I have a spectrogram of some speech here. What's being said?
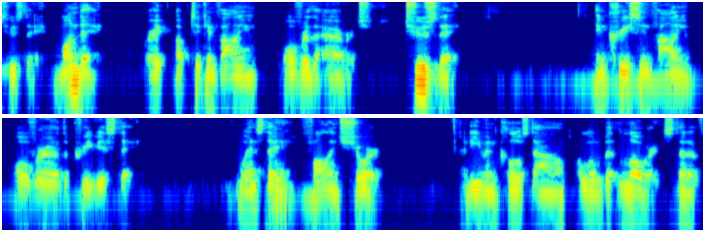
Tuesday, Monday, right? Uptick in volume over the average. Tuesday, increasing volume over the previous day. Wednesday, falling short and even closed down a little bit lower instead of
